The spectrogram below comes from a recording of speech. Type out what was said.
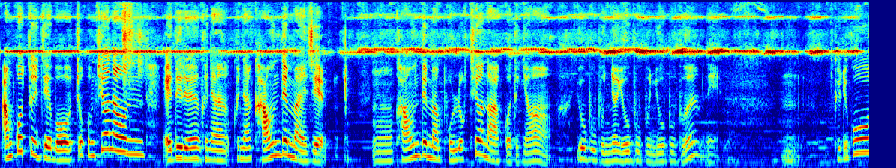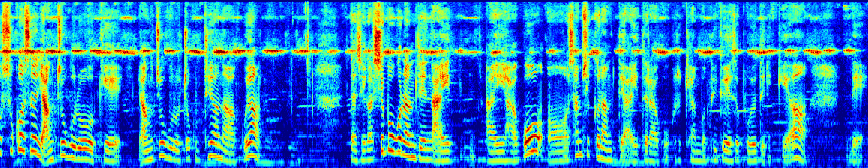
암컷도 이제 뭐 조금 튀어나온 애들은 그냥, 그냥 가운데만 이제 어, 가운데만 볼록 튀어나왔거든요. 요 부분요, 요 부분, 요 부분. 네. 음, 그리고 수컷은 양쪽으로 이렇게 양쪽으로 조금 튀어나왔고요. 일단 제가 15g 된 아이 아이하고 어, 30g 대 아이들하고 그렇게 한번 비교해서 보여드릴게요. 네.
